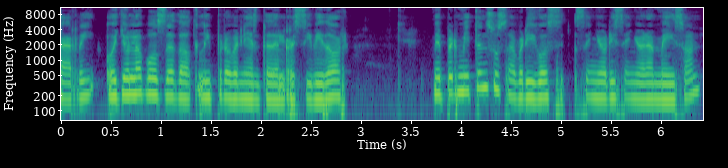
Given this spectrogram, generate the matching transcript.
Harry oyó la voz de Dudley proveniente del recibidor. ¿Me permiten sus abrigos, señor y señora Mason?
